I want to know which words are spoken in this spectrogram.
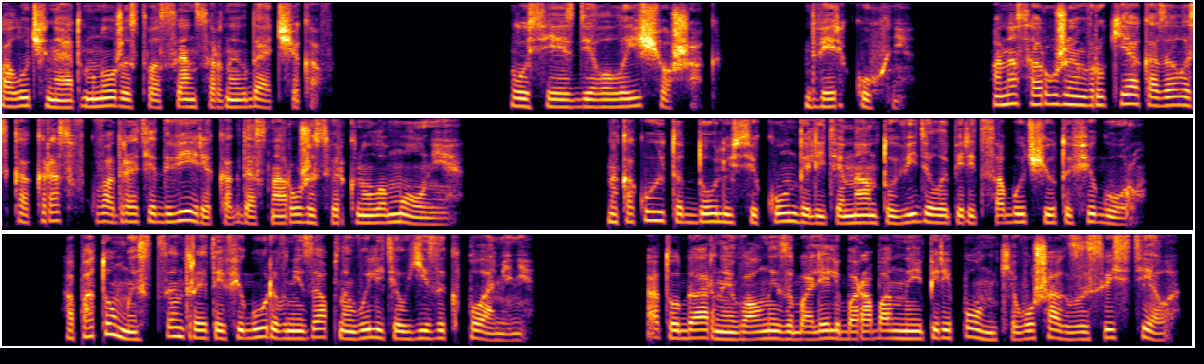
полученной от множества сенсорных датчиков. Лусия сделала еще шаг. Дверь кухни. Она с оружием в руке оказалась как раз в квадрате двери, когда снаружи сверкнула молния. На какую-то долю секунды лейтенант увидела перед собой чью-то фигуру. А потом из центра этой фигуры внезапно вылетел язык пламени. От ударной волны заболели барабанные перепонки, в ушах засвистело —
